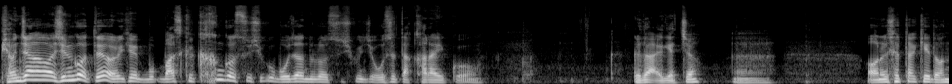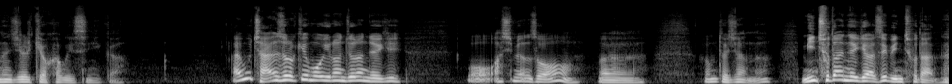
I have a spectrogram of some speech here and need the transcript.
변장하시는 거 어때요? 이렇게 뭐 마스크 큰 거 쓰시고 모자 눌러 쓰시고 이제 옷을 딱 갈아입고. 그래도 알겠죠? 어. 어느 세탁기에 넣었는지를 기억하고 있으니까. 아니, 뭐 자연스럽게 뭐 이런저런 얘기 뭐 하시면서, 에, 예, 그럼 되지 않나? 민초단 얘기하세요, 민초단.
